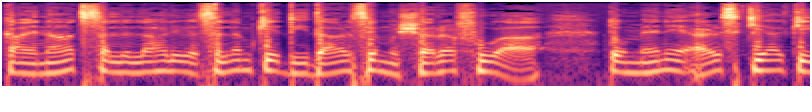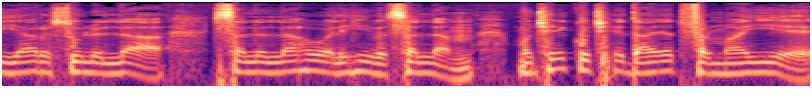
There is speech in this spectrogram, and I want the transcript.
کائنات صلی اللہ علیہ وسلم کے دیدار سے مشرف ہوا تو میں نے عرض کیا کہ یا رسول اللہ صلی اللہ علیہ وسلم، مجھے کچھ ہدایت فرمائیے۔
